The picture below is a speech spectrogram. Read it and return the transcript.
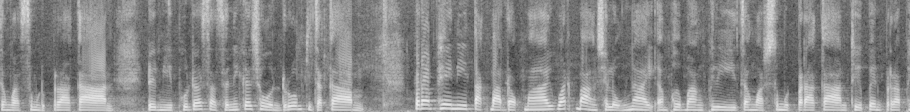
จังหวัดสมุทรปราการ โดยมีพุทธศาสนิกชนร่วมกิจกรรม ประเพณีตักบาตรดอกไม้วัดบางฉลงในอำเภอบางพลีจังหวัดสมุทรปราการ ถือเป็นประเพ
